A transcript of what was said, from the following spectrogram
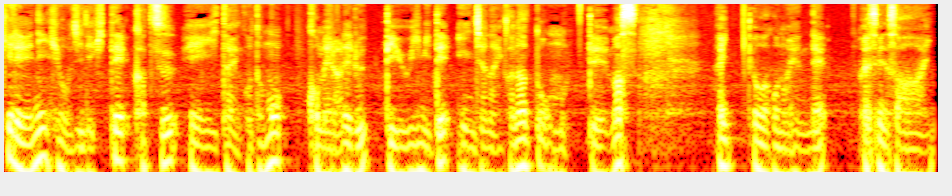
綺麗に表示できて、かつ、えー、言いたいことも込められるっていう意味でいいんじゃないかなと思ってます。はい、今日はこの辺でおやすみなさい。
